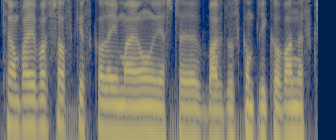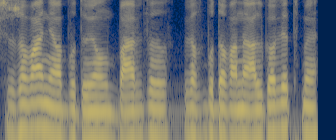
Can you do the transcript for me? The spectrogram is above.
tramwaje warszawskie z kolei mają jeszcze bardzo skomplikowane skrzyżowania, budują bardzo rozbudowane algorytmy,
